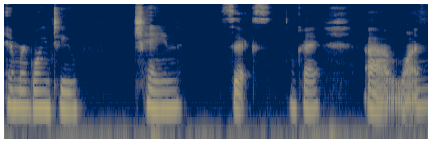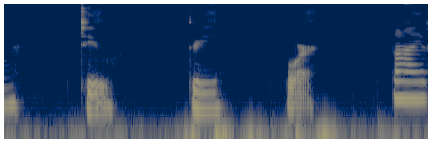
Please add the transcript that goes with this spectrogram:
and we're going to chain six. Okay, uh, one, two, three, four, five,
